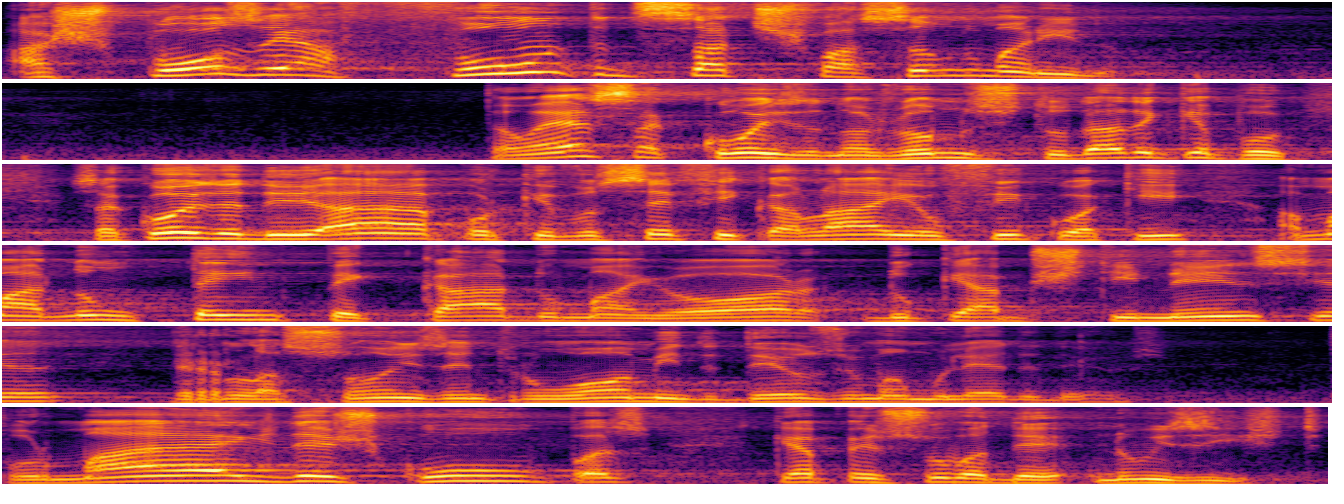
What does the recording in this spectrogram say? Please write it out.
a esposa é a fonte de satisfação do marido. Então, essa coisa, nós vamos estudar daqui a pouco. Essa coisa de, ah, porque você fica lá e eu fico aqui. Amado, não tem pecado maior do que a abstinência de relações entre um homem de Deus e uma mulher de Deus. Por mais desculpas que a pessoa dê, não existe.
